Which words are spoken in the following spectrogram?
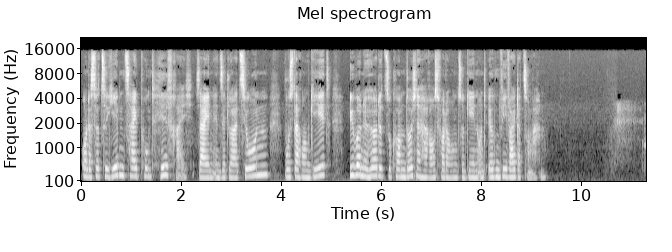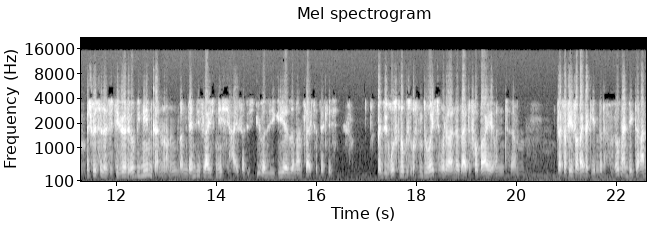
und das wird zu jedem Zeitpunkt hilfreich sein in Situationen, wo es darum geht, über eine Hürde zu kommen, durch eine Herausforderung zu gehen und irgendwie weiterzumachen. Ich wüsste, dass ich die Hürde irgendwie nehmen kann. Und, und wenn sie vielleicht nicht heißt, dass ich über sie gehe, sondern vielleicht tatsächlich, wenn sie groß genug ist, unten durch oder an der Seite vorbei und ähm, das auf jeden Fall weitergeben wird. Irgendein Weg daran,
